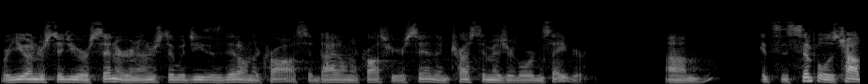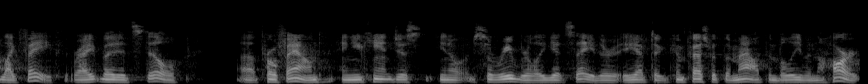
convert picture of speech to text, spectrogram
where you understood you were a sinner and understood what Jesus did on the cross and died on the cross for your sin and trust Him as your Lord and Savior. Um, it's as simple as childlike faith, right? But it's still uh, profound, and you can't just you know cerebrally get saved. You have to confess with the mouth and believe in the heart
